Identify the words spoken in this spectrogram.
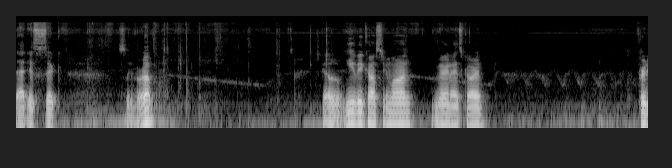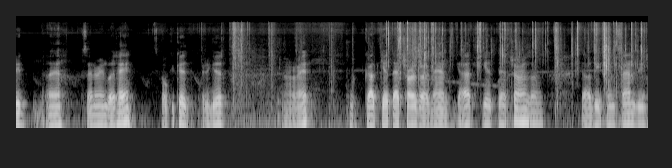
That is sick. Let's leave her up. She's got a little Eevee costume on. Very nice card. Pretty uh, centering, but hey, it's Pokekid. Pretty good. Alright. Got to get that Charizard, man. Got to get that Charizard. That would be insanity.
